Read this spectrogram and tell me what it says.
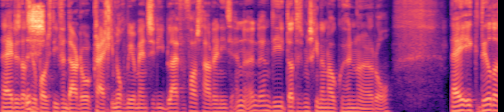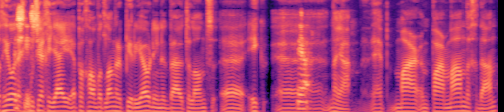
Nee, dus dat is Dus- heel positief. En daardoor krijg je nog meer mensen die blijven vasthouden en iets. En, en, en die, dat is misschien dan ook hun eh, rol. Nee, ik deel dat heel erg. Ik moet zeggen, jij hebt een gewoon wat langere periode in het buitenland. Eh, ik, eh, Ja. nou ja, heb maar een paar maanden gedaan.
